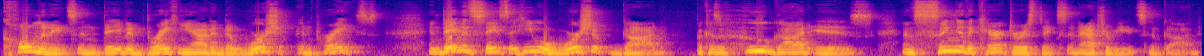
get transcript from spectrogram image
culminates in David breaking out into worship and praise. And David states that he will worship God because of who God is and sing of the characteristics and attributes of God.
